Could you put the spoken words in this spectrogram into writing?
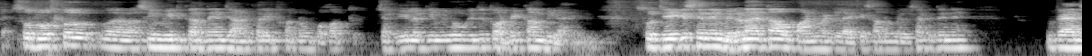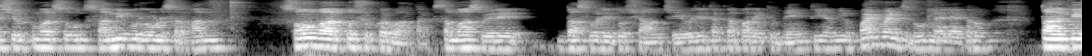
ਚਾਹੀਦਾ। ਸੋ ਦੋਸਤੋ ਅਸੀਂ ਉਮੀਦ ਕਰਦੇ ਹਾਂ ਜਾਣਕਾਰੀ ਤੁਹਾਨੂੰ ਬਹੁਤ ਚੰਗੀ ਲੱਗੀ ਵੀ ਹੋਊਗੀ ਤੇ ਤੁਹਾਡੇ ਕੰਮ ਵੀ ਆਏਗੀ। ਸੋ ਜੇ ਕਿਸੇ ਨੇ ਮਿਲਣਾ ਹੈ ਤਾਂ ਉਹ ਅਪਾਇੰਟਮੈਂਟ ਲੈ ਕੇ ਸਾਨੂੰ ਮਿਲ ਸਕਦੇ ਨੇ। ਵੈਦ ਸ਼ਿਵ ਕੁਮਾਰ ਸੂਦ, ਸਾਨੀਪੁਰ ਰੋਡ, ਸਰਹੰਦ, ਸੋਮਵਾਰ ਤੋਂ ਸ਼ੁੱਕਰਵਾਰ ਤੱਕ, ਸਮਾਂ ਸਵੇਰੇ 10 ਵਜੇ ਤੋਂ ਸ਼ਾਮ 6 ਵਜੇ ਤੱਕ ਆ ਪਰ ਇੱਕ ਬੇਨਤੀ ਹੈ ਵੀ ਅਪਾਇੰਟਮੈਂਟ ਜ਼ਰੂਰ ਲੈ ਲਿਆ ਕਰੋ ਤਾਂ ਕਿ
